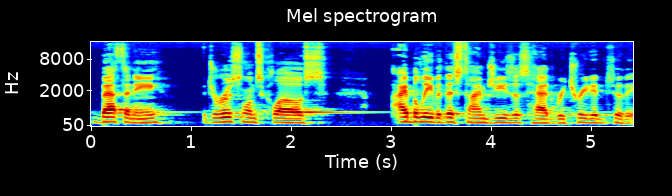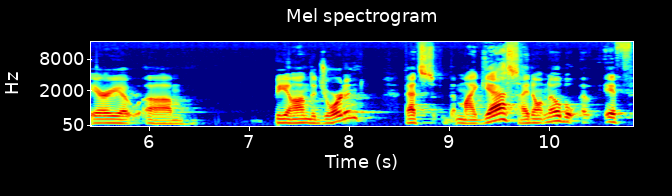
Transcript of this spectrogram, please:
Bethany, Jerusalem's close. I believe at this time Jesus had retreated to the area um, beyond the Jordan. That's my guess. I don't know. But if,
